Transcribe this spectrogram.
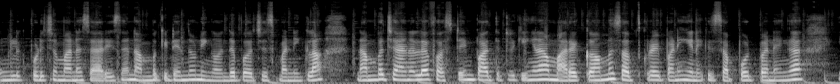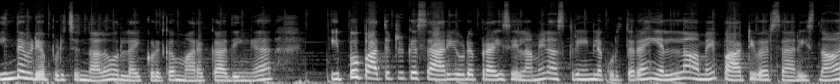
உங்களுக்கு பிடிச்சமான சாரீஸை நம்மக்கிட்டேருந்தும் நீங்கள் வந்து பர்ச்சேஸ் பண்ணிக்கலாம். நம்ம சேனலை ஃபஸ்ட் டைம் பார்த்துட்ருக்கீங்கன்னா மறக்காமல் சப்ஸ்கிரைப் பண்ணி எனக்கு சப்போர்ட் பண்ணுங்கள் இந்த வீடியோ பிடிச்சிருந்தாலும் ஒரு லைக் கொடுக்க மறக்காதீங்க. இப்போ பார்த்துட்ருக்க சாரியோட ப்ரைஸ் எல்லாமே நான் ஸ்க்ரீனில் கொடுத்துட்றேன் எல்லாமே பார்ட்டி வேர் தான்.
